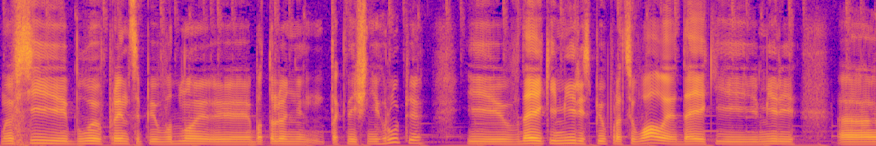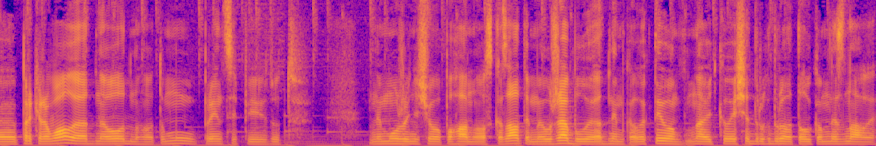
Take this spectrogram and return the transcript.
Ми всі були, в принципі, в одній е, батальйонній тактичній групі і в деякій мірі співпрацювали, в деякій мірі е, прикривали одне одного. Тому, в принципі, тут не можу нічого поганого сказати. Ми вже були одним колективом, навіть коли ще друг друга толком не знали.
